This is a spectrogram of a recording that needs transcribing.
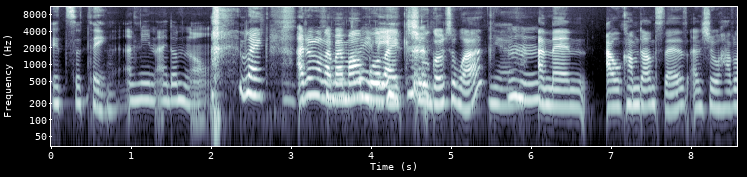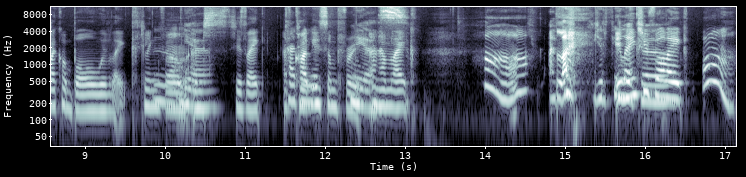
It's a thing. I mean, I don't know. like I don't know. Like my Not mom will like she'll go to work Yeah. and then I will come downstairs and she'll have like a bowl with like cling film Yeah. and she's like, "I've Cutting cut you some fruit," and I'm like, "Ah." I Like you'll it like makes you feel like, "Ah."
